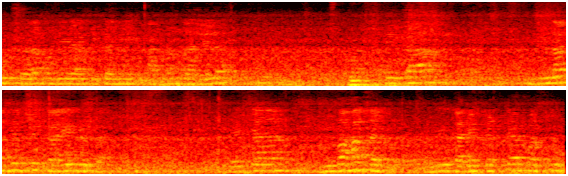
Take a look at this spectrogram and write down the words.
नागपूर शहरामध्ये या ठिकाणी आगमन झालेलं एका जिल्हाध्यक्ष कार्यकर्ता त्याच्या विवाहासाठी म्हणजे कार्यकर्त्यापासून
